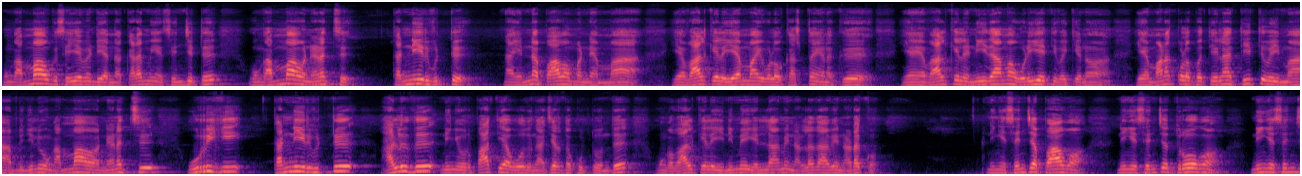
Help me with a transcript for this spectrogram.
உங்கள் அம்மாவுக்கு செய்ய வேண்டிய அந்த கடமையை செஞ்சுட்டு உங்கள் அம்மாவை நினச்சி கண்ணீர் விட்டு நான் என்ன பாவம் பண்ணேம்மா என் வாழ்க்கையில் ஏம்மா இவ்வளோ கஷ்டம் எனக்கு? என் வாழ்க்கையில் நீதாம்மா ஒளியேற்றி வைக்கணும். என் மனக்குழப்பத்தையெல்லாம் தீர்த்து வைம்மா அப்படின்னு சொல்லி உங்கள் அம்மாவை நினச்சி உருகி கண்ணீர் விட்டு அழுது நீங்கள் ஒரு பாத்தியா ஓதுங்க அஜரத்தை கூப்பிட்டு வந்து உங்கள் வாழ்க்கையில் இனிமேல் எல்லாமே நல்லதாகவே நடக்கும். நீங்கள் செஞ்ச பாவம் நீங்கள் செஞ்ச துரோகம் நீங்கள் செஞ்ச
